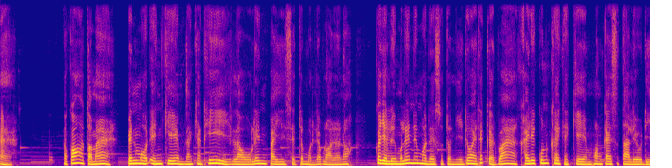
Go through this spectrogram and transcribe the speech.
อ่าแล้วก็ต่อมาเป็นโหมด end game หลังจากที่เราเล่นไปเสร็จจนหมดเรียบร้อยแล้วเนาะก็อย่าลืมมาเล่นในโหมดในสุดตัวนี้ด้วย ถ้าเกิดว่าใครได้คุ้นเคยกับเกมฮอนไกสตาร์เรลดี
